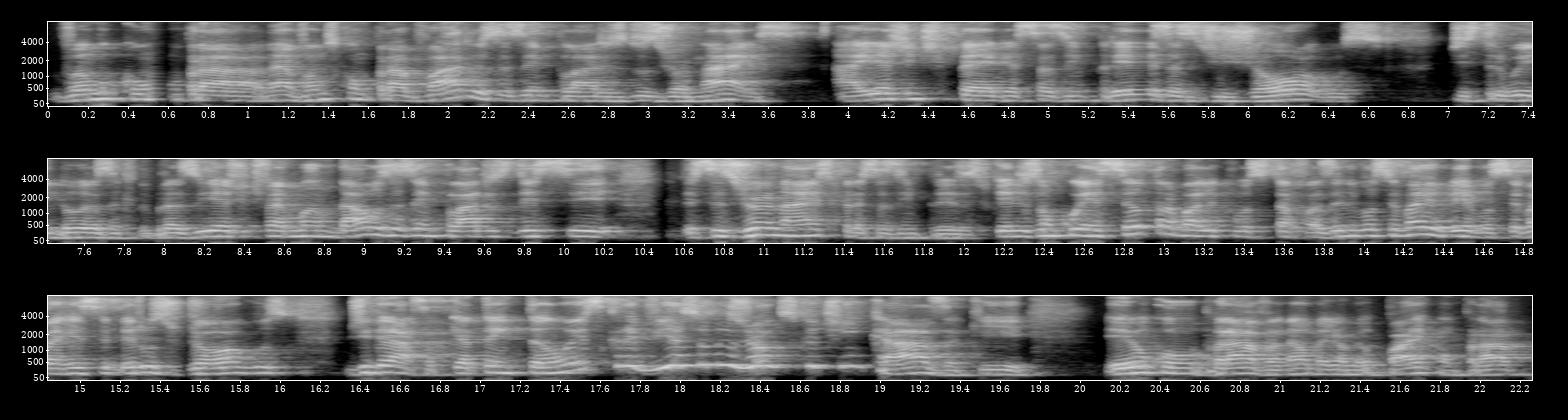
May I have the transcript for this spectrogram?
vamos comprar, né, vamos comprar vários exemplares dos jornais, aí a gente pega essas empresas de jogos distribuidoras aqui do Brasil e a gente vai mandar os exemplares desse, desses jornais para essas empresas, porque eles vão conhecer o trabalho que você está fazendo e você vai ver, você vai receber os jogos de graça, porque até então eu escrevia sobre os jogos que eu tinha em casa, que eu comprava, né? Ou melhor, meu pai comprava.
